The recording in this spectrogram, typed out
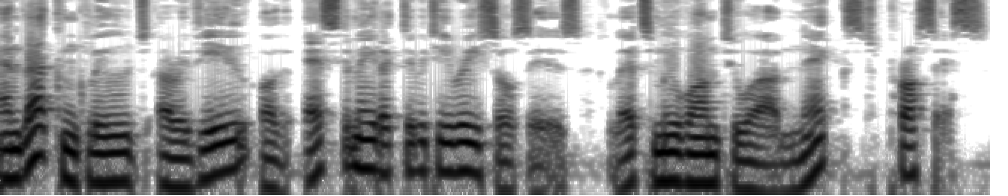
And that concludes our review of estimate activity resources. Let's move on to our next process.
